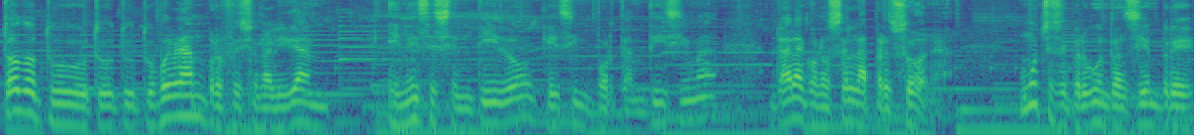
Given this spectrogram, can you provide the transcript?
toda tu, tu gran profesionalidad en ese sentido, que es importantísima, dar a conocer la persona. Muchos se preguntan siempre,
